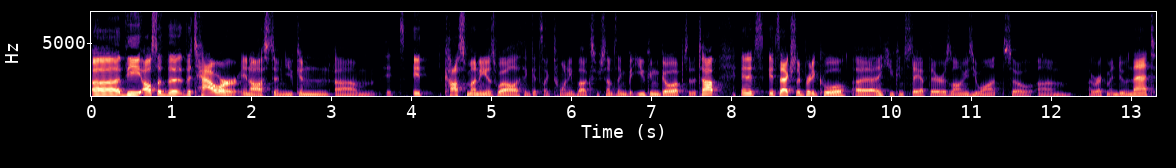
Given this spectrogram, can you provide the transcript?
Uh, the also the the tower in Austin, you can um, it it costs money as well. I think it's like twenty bucks or something, but you can go up to the top, and it's it's actually pretty cool. Uh, I think you can stay up there as long as you want. So um, I recommend doing that.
